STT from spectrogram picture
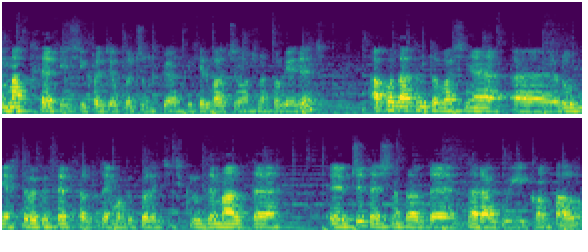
must have, jeśli chodzi o początkujących yerbaczy, można powiedzieć. A poza tym to właśnie e, również z całego serca tutaj mogę polecić Cruz de Malte, czy też naprawdę Taragu i Conpalo.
